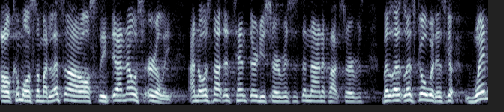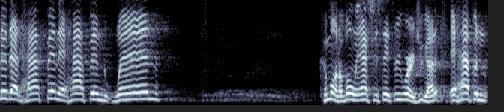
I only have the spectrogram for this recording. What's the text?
Oh, come on, somebody. Let's not all sleep. I know it's early. I know it's not the 1030 service. It's the 9 o'clock service. But let, us go with it. Go. When did that happen? It happened when... Come on, I've only asked you to say three words. You got it. It happened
